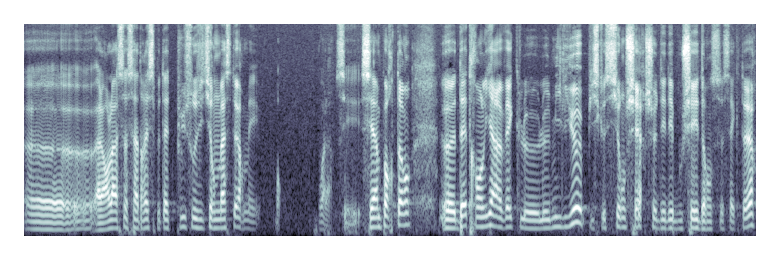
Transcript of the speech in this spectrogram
alors là, ça s'adresse peut-être plus aux étudiants de master, mais bon, voilà, c'est important d'être en lien avec le, milieu, puisque si on cherche des débouchés dans ce secteur,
